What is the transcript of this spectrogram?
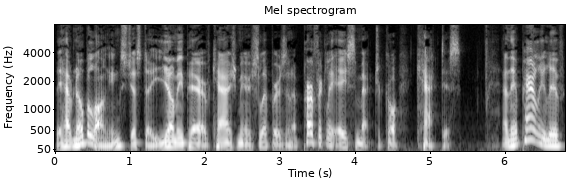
They have no belongings, just a yummy pair of cashmere slippers and a perfectly asymmetrical cactus. And they apparently live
